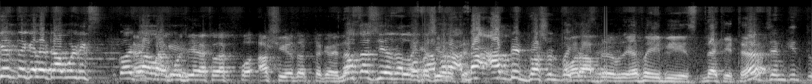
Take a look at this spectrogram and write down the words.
কিনতে গেলে ডাবল কয়টা লাগে? লাখ হাজার না? হাজার লাগে। আপডেট ভার্সন আবার এফআই হ্যাঁ? কিন্তু।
